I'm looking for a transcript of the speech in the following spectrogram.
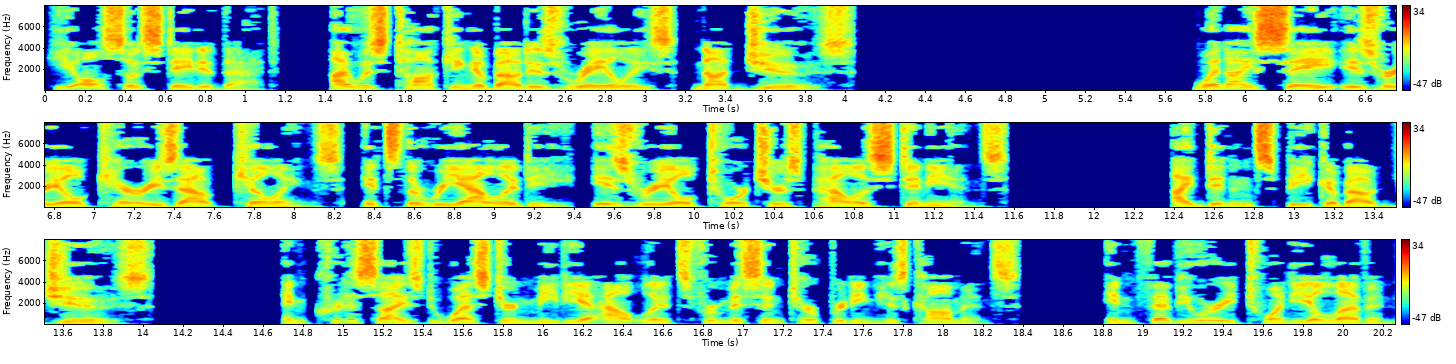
He also stated that, "...I was talking about Israelis, not Jews." When I say Israel carries out killings, it's the reality, Israel tortures Palestinians. I didn't speak about Jews and criticized Western media outlets for misinterpreting his comments. In February 2011,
